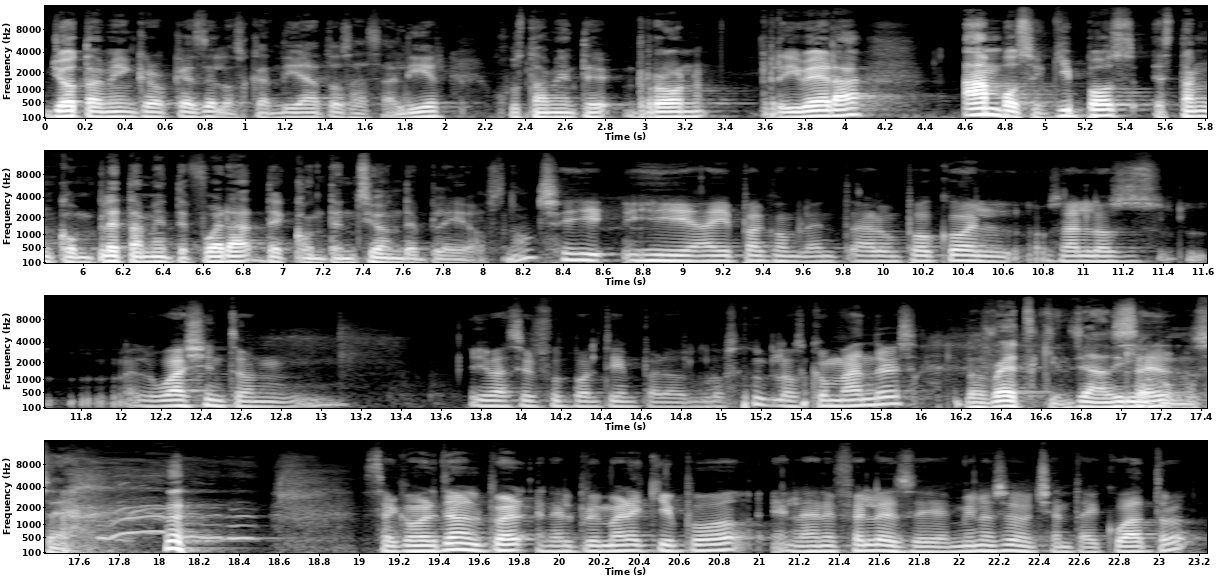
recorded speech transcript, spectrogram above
Yo también creo que es de los candidatos a salir, justamente Ron Rivera. Ambos equipos están completamente fuera de contención de playoffs, ¿no? Sí, y ahí para complementar un poco, el, o sea, los, el Washington, iba a decir fútbol team, pero los, los Commanders Los Redskins, ya, dilo Sí. como sea. se convirtieron en el, primer equipo en la NFL desde 1984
